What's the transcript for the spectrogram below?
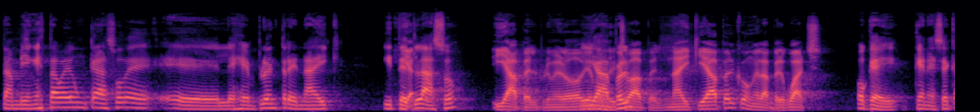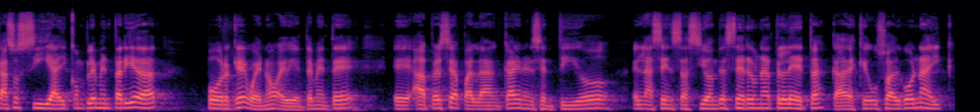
También estaba en un caso de eh, el ejemplo entre Nike y Ted. Lasso. Y Apple, primero habíamos Apple. dicho Apple. Nike y Apple con el Apple Watch. Ok, que en ese caso sí hay complementariedad porque, bueno, evidentemente eh, Apple se apalanca en el sentido, en la sensación de ser un atleta cada vez que uso algo Nike,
